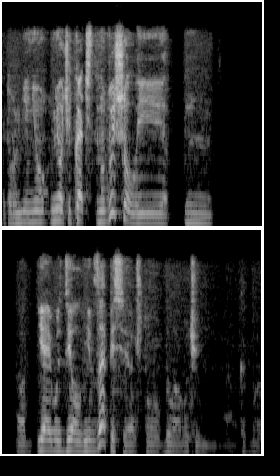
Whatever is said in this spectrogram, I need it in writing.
который мне не, не очень качественно вышел и я его сделал не в записи, что было очень как бы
